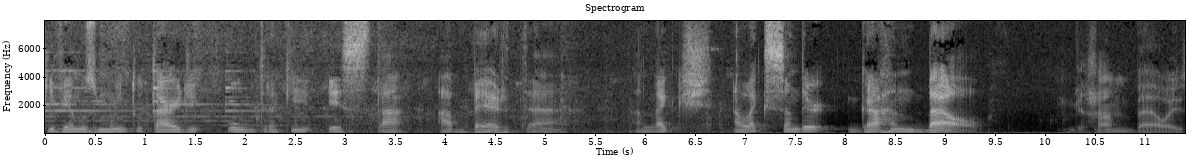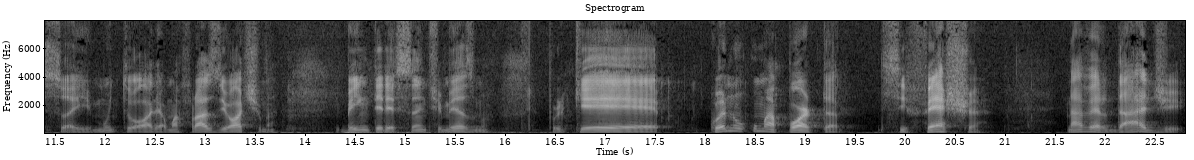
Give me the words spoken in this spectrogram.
que vemos muito tarde outra que está aberta. Alex, Alexander Graham Bell. Graham Bell, é isso aí. Muito, olha, é uma frase ótima, bem interessante mesmo. Porque quando uma porta se fecha, na verdade,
